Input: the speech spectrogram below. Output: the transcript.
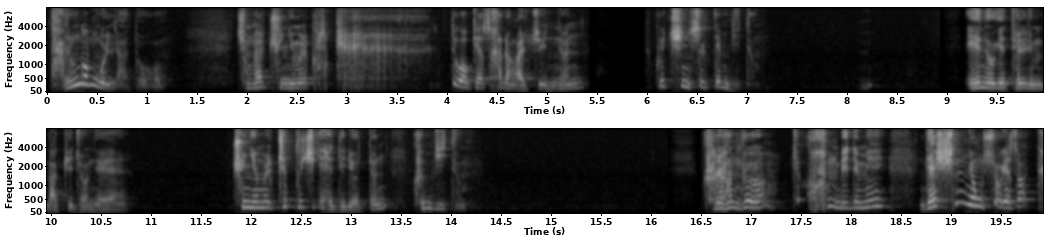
다른 건 몰라도 정말 주님을 그렇게 뜨겁게 사랑할 수 있는 그 진실된 믿음. 에녹이 들림 받기 전에 주님을 기쁘시게 해드렸던 그 믿음. 그런 그 뜨거운 믿음이 내 심령 속에서 다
